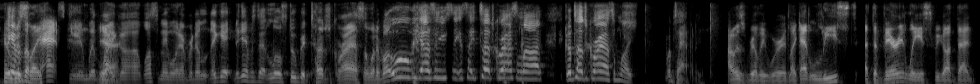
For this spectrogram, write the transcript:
It, it was, was, a like, bat skin with yeah. like uh what's the name or whatever. They get they gave us that little stupid touch grass or whatever. Oh, we gotta say say, say touch grass a lot. Go touch grass. I'm like, what's happening? I was really worried. Like at least at the very least we got that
